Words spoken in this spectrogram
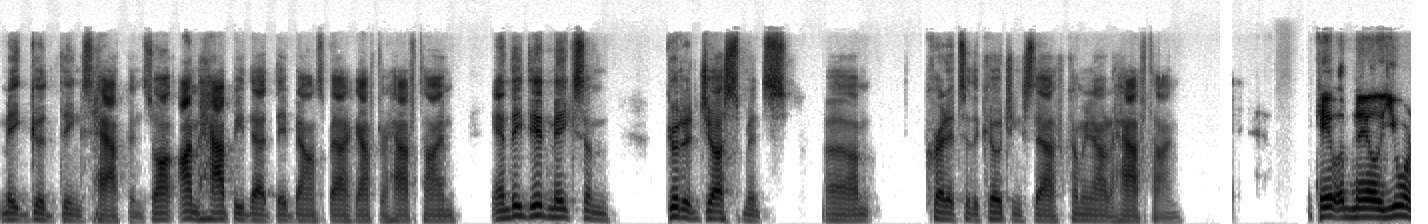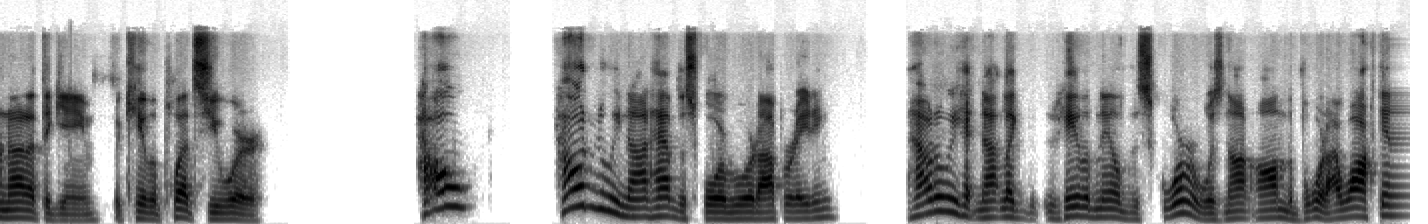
make good things happen. So I'm happy that they bounced back after halftime, and they did make some good adjustments. Um, credit to the coaching staff coming out of halftime. Caleb Nail, you were not at the game, but Caleb Pletz, you were. How how do we not have the scoreboard operating? How do we not like Caleb Nail? The score was not on the board. I walked in.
